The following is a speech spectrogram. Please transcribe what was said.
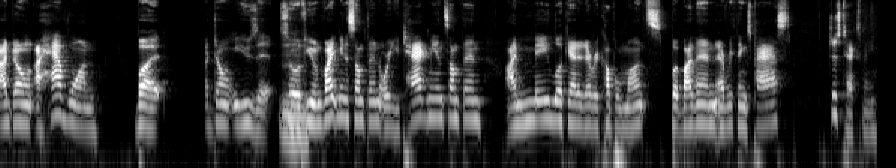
I don't. I have one, but I don't use it. So if Mhm. you invite me to something or you tag me in something, I may look at it every couple months. But by then everything's passed. Just text me.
